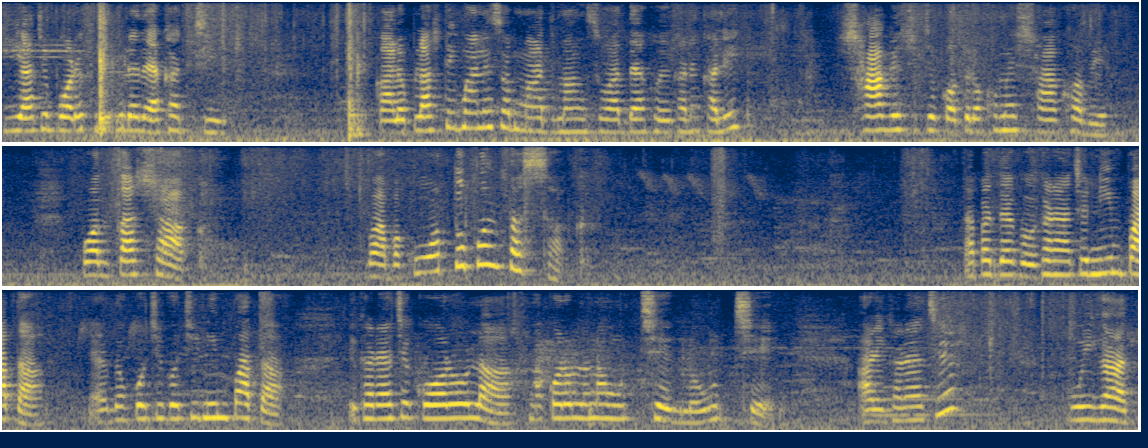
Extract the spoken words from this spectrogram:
কি আছে পরে খুলে খুলে দেখাচ্ছি। কালো প্লাস্টিক মানে সব মাছ মাংস। আর দেখো এখানে খালি শাক এসেছে কত রকমের শাক হবে। পলতার শাক। বাবা, কত পলতার শাক? তারপর দেখো, এখানে আছে নিম পাতা, একদম কচি কচি নিম পাতা। এখানে আছে করলা, না করলা না, উচ্ছে এগুলো, উচ্ছে। আর এখানে আছে পুঁই গাছ।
